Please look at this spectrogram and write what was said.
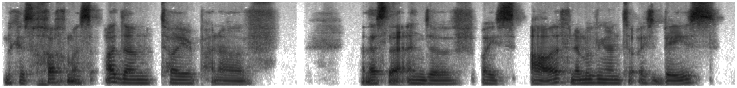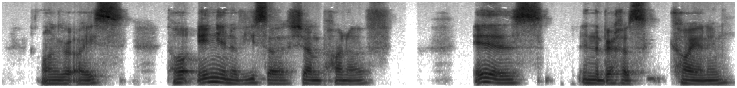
because Chachmas Adam Tayr Panav and that's the end of Ois Aleph. Now moving on to Ois Beis, longer ice. The whole Inyan of Yisa Shem Panav is in the Berchas Koyanim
